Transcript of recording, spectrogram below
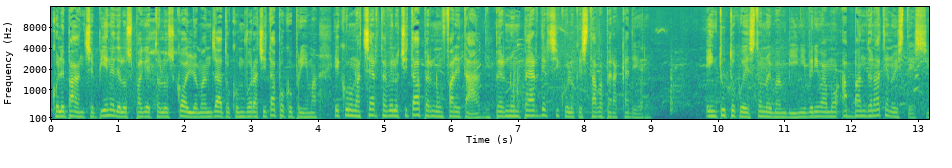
con le pance piene dello spaghetto allo scoglio mangiato con voracità poco prima e con una certa velocità per non fare tardi, per non perdersi quello che stava per accadere. E in tutto questo noi bambini venivamo abbandonati a noi stessi,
